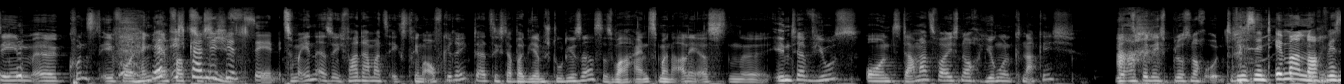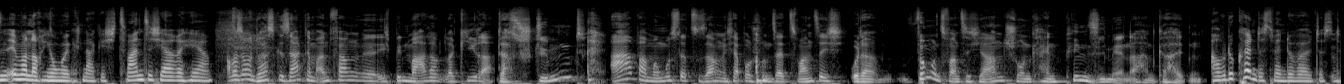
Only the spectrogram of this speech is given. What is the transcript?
dem äh, Kunstefeu hängt Ja, einfach ich kann zu dich tief. jetzt sehen. Zum einen, also ich war damals extrem aufgeregt, als ich da bei dir im Studio saß. Das war eins meiner allerersten äh, Interviews. Und damals war ich noch jung und knackig. Jetzt Ach. bin ich bloß noch und. Wir sind immer noch, wir sind immer noch jung und knackig. 20 Jahre her. Aber sag mal, du hast gesagt am Anfang, äh, ich bin Maler und Lackierer. Das stimmt, aber man muss dazu sagen, ich habe auch schon seit 20 oder 25 Jahren schon keinen Pinsel mehr in der Hand gehalten. Aber du könntest, wenn du wolltest.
